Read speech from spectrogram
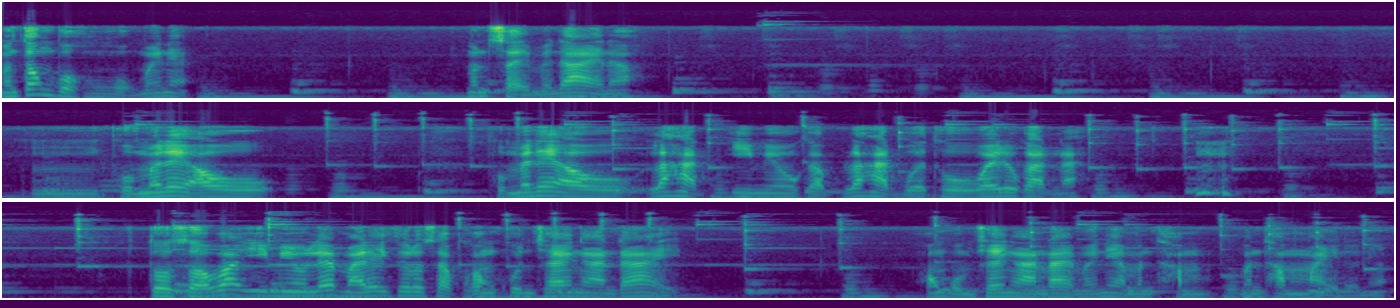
มันต้องบวกหกไหมเนี่ย มันใส่ไม่ได้นะมผมไม่ได้เอา ผมไม่ได้เอารหัสอีเมลกับรหัสเบอร์โทรไว้ด้วยกันนะ ตรวจสอบว่าอีเมลและหมายเลขโทรศัพท์ของคุณใช้งานได้ ของผมใช้งานได้ไหมเนี่ยมันทำมันทำใหม่แล้วเนี่ย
